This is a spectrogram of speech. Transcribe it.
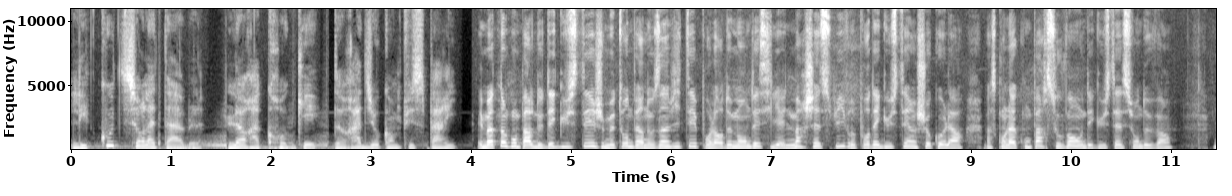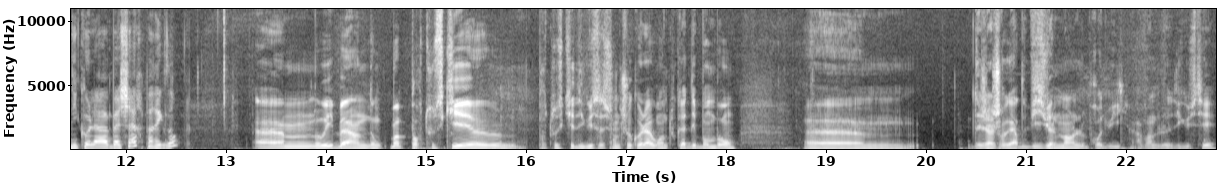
Les coudes sur la table, l'heure à croquer de Radio Campus Paris. Et maintenant qu'on parle de déguster, je me tourne vers nos invités pour leur demander s'il y a une marche à suivre pour déguster un chocolat, parce qu'on la compare souvent aux dégustations de vin. Nicolas Bachar, par exemple? Euh, oui, ben donc moi pour tout ce qui est euh, pour tout ce qui est dégustation de chocolat ou en tout cas des bonbons, euh, déjà je regarde visuellement le produit avant de le déguster.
